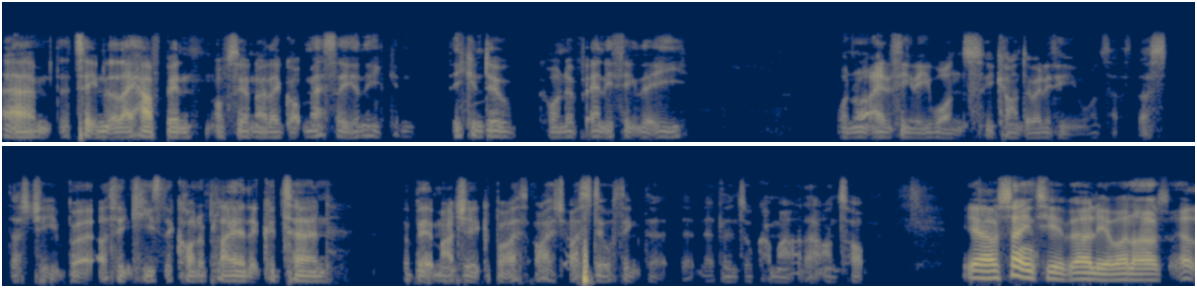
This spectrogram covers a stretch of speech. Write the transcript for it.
um, the team that they have been. Obviously, I know they've got Messi, and he can he can do kind of anything that he. Well, not anything that he wants. He can't do anything he wants. That's that's that's cheap. But I think he's the kind of player that could turn a bit of magic. But I, I, I still think that, that Netherlands will come out of that on top. Yeah, I was saying to you earlier when I was, uh,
